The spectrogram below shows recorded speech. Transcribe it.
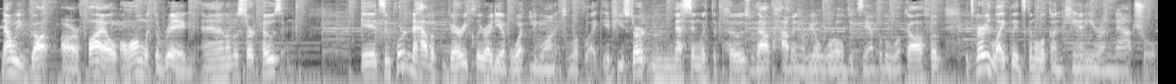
Now we've got our file along with the rig, and I'm going to start posing. It's important to have a very clear idea of what you want it to look like. If you start messing with the pose without having a real world example to look off of, it's very likely it's going to look uncanny or unnatural.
